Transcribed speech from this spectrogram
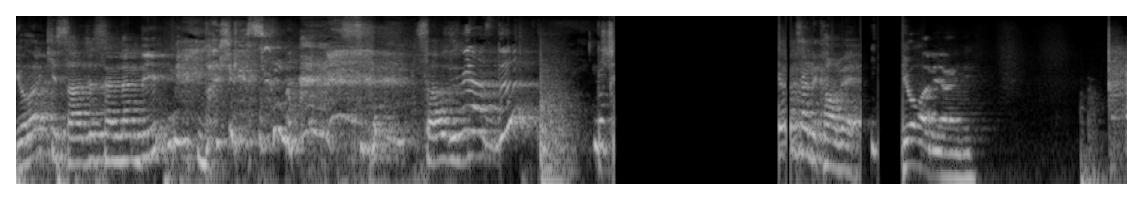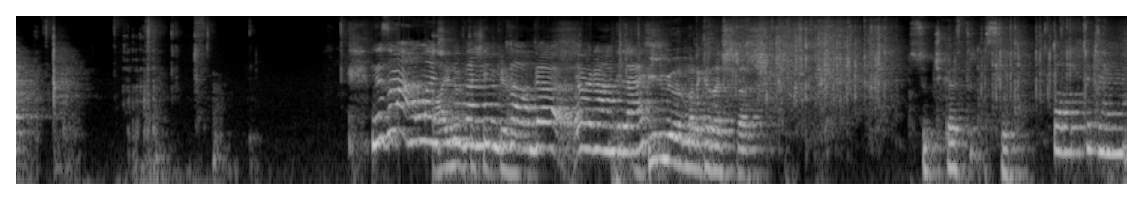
Diyorlar ki sadece senden değil başkasından. sadece Kim yazdı? sen de kahve. Diyorlar yani. Ne zaman Allah aşkına benden bir ederim. kavga öğrendiler? Bilmiyorum arkadaşlar. Süt çıkartır mısın? Dolapta kendime.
